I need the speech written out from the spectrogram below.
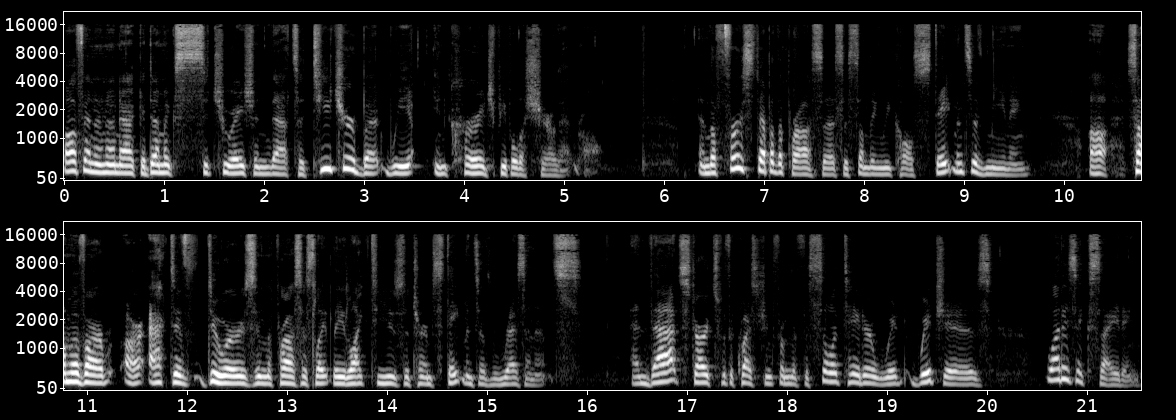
Often in an academic situation, that's a teacher, but we encourage people to share that role. And the first step of the process is something we call statements of meaning. Uh, some of our, our active doers in the process lately like to use the term statements of resonance. And that starts with a question from the facilitator, which is what is exciting,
